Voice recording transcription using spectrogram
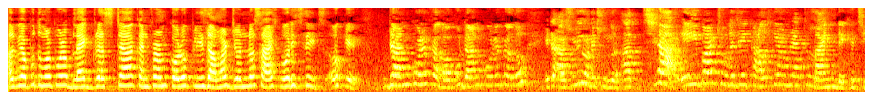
আলবি আপু, তোমার পরা ব্ল্যাক ড্রেসটা কনফার্ম করো প্লিজ আমার জন্য size forty six okay done করে ফেলো, আপু ডান করে ফেলো। এটা আসলেই অনেক সুন্দর। আচ্ছা এইবার চলে যাই। কালকে আমরা একটা লাইন দেখেছি।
